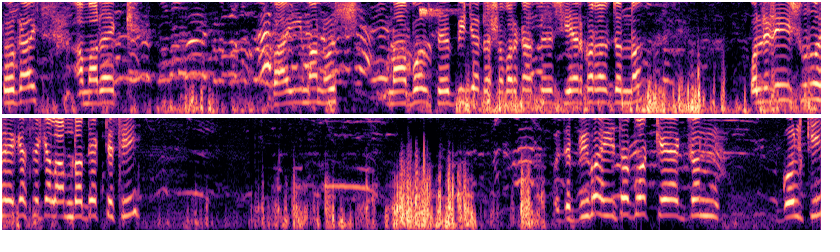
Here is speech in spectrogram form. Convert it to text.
তো গাইস আমার এক ভাই মানুষ না বলছে ভিডিওটা সবার কাছে শেয়ার করার জন্য। অলরেডি শুরু হয়ে গেছে খেলা আমরা দেখতেছি। ওই যে বিবাহিত পক্ষে একজন গোলকি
